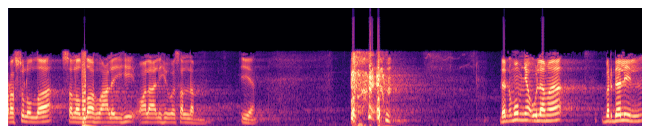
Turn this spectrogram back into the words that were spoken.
Rasulullah sallallahu alaihi wasallam iya dan umumnya ulama berdalil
